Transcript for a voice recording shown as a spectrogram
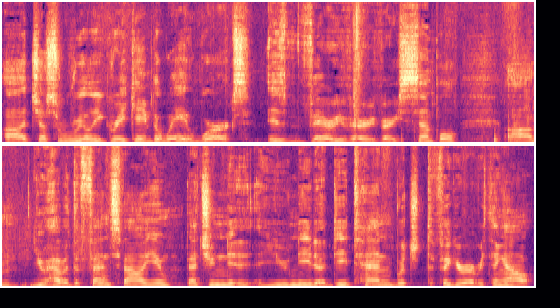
Uh, just really great game. The way it works is very, very, very simple. Um, you have a defense value that you need. You need a D10, which to figure everything out.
